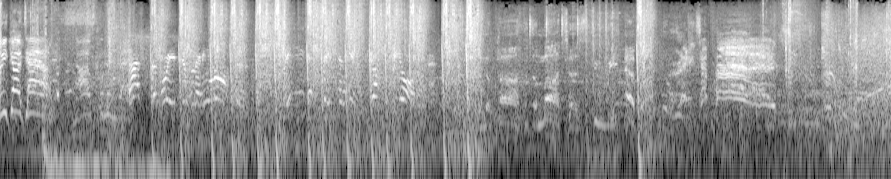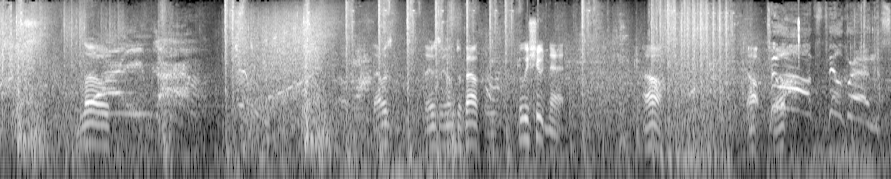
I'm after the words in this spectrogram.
We go down! No coming back! That's the bridge of many martyrs. The station is just beyond. In the path of the martyrs do we ever ready to purge? Low. That was. There's comes a Valkyrie. Who are we shooting at? Oh. Oh, To arms, pilgrims!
